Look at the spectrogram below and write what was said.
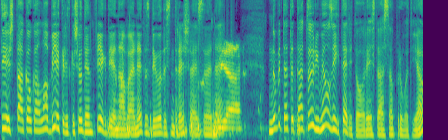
tieši tā kaut kā labi iekrīt, ka šodien piekdienā, vai ne, tas 23. vai ne? Jā. Nu, bet tā, tā, tā tur ir milzīga teritorija, es tā saprotu, jā?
